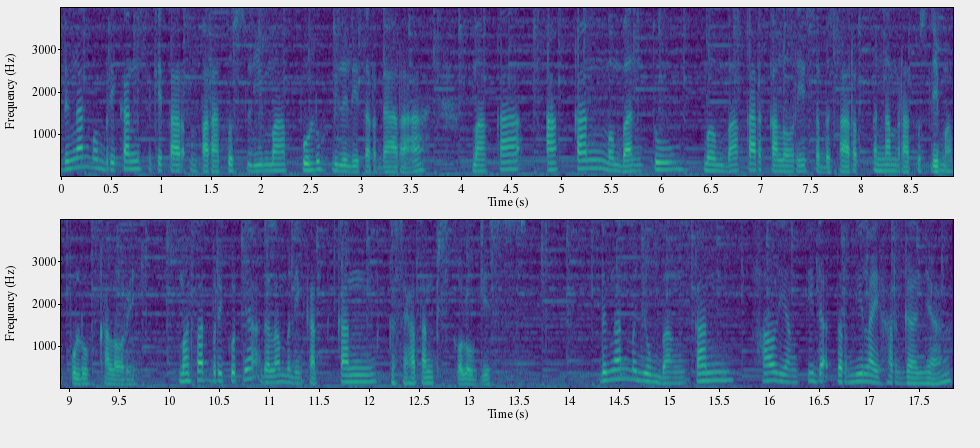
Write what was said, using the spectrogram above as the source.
Dengan memberikan sekitar 450 ml darah, maka akan membantu membakar kalori sebesar 650 kalori. Manfaat berikutnya adalah meningkatkan kesehatan psikologis dengan menyumbangkan hal yang tidak ternilai harganya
